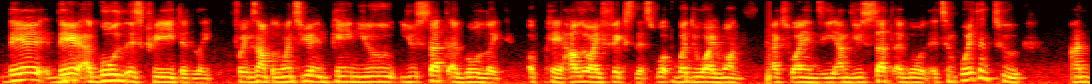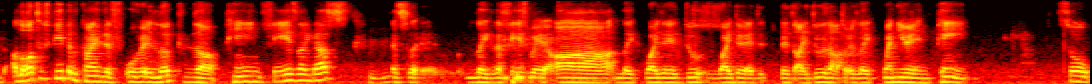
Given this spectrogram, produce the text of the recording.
there there a goal is created. Like for example, once you're in pain, you you set a goal like, okay, how do I fix this? What what do I want? X, Y, and Z, and you set a goal. It's important to and a lot of people kind of overlook the pain phase, I guess. Mhm. It's like, the phase where ah like why did I do why did I, did I do that? Or like when you're in pain. So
